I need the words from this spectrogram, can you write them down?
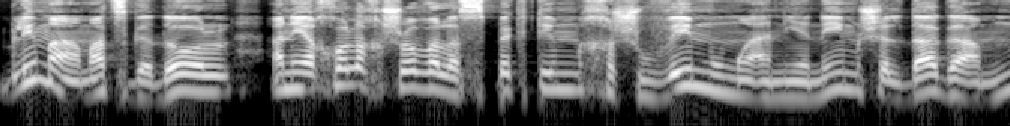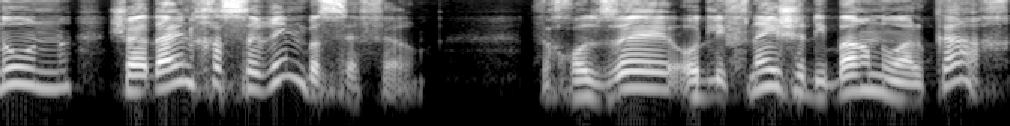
בלי מאמץ גדול, אני יכול לחשוב על אספקטים חשובים ומעניינים של דג האמנון שעדיין חסרים בספר. וכל זה עוד לפני שדיברנו על כך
